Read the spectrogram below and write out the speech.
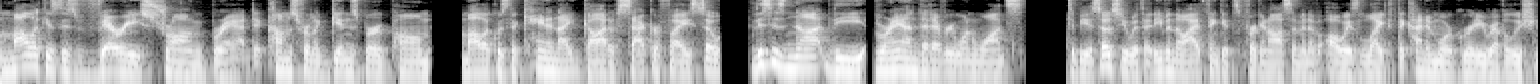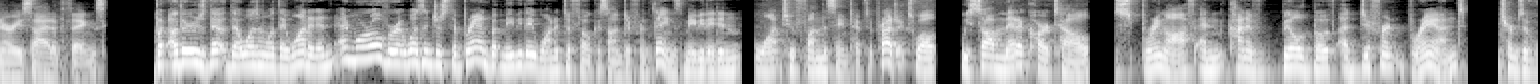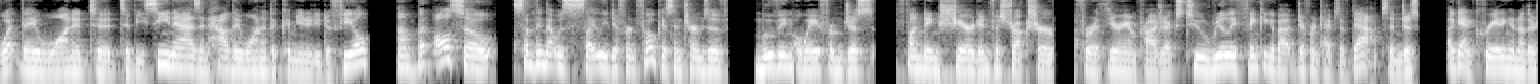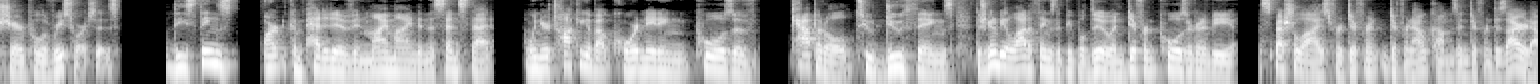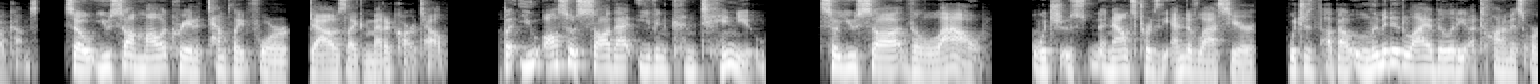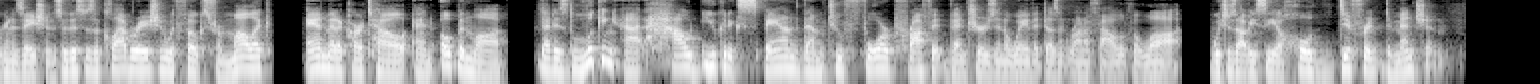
Moloch is this very strong brand. It comes from a Ginsberg poem. Moloch was the Canaanite god of sacrifice. So this is not the brand that everyone wants to be associated with it, even though I think it's freaking awesome and have always liked the kind of more gritty revolutionary side of things. But others, that, that wasn't what they wanted. And, and moreover, it wasn't just the brand, but maybe they wanted to focus on different things. Maybe they didn't want to fund the same types of projects. Well, we saw MetaCartel spring off and kind of build both a different brand in terms of what they wanted to, to be seen as and how they wanted the community to feel, um, but also something that was slightly different focus in terms of moving away from just funding shared infrastructure for Ethereum projects to really thinking about different types of dApps and just, again, creating another shared pool of resources. These things aren't competitive in my mind in the sense that when you're talking about coordinating pools of capital to do things, there's going to be a lot of things that people do, and different pools are going to be specialized for different different outcomes and different desired outcomes. So you saw Moloch create a template for DAOs like MetaCartel, but you also saw that even continue. So you saw the LAO, which was announced towards the end of last year, which is about limited liability autonomous organizations. So this is a collaboration with folks from Moloch and MetaCartel and OpenLaw that is looking at how you could expand them to for profit ventures in a way that doesn't run afoul of the law, which is obviously a whole different dimension.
